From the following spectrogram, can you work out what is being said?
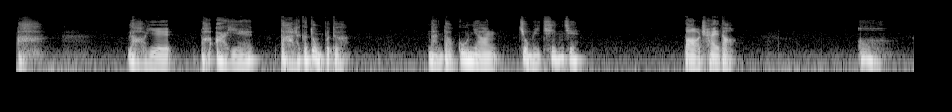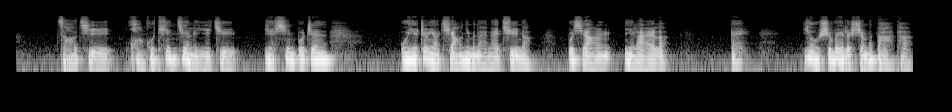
啊，老爷把二爷打了个动不得，难道姑娘就没听见？”宝钗道：“哦，早起恍惚听见了一句，也信不真。我也正要瞧你们奶奶去呢。”不想你来了，哎，又是为了什么打他？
